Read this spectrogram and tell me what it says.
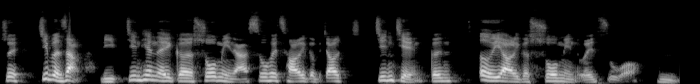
所以基本上你今天的一个说明啊是会朝一个比较精简跟扼要的一个说明为主哦。嗯，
